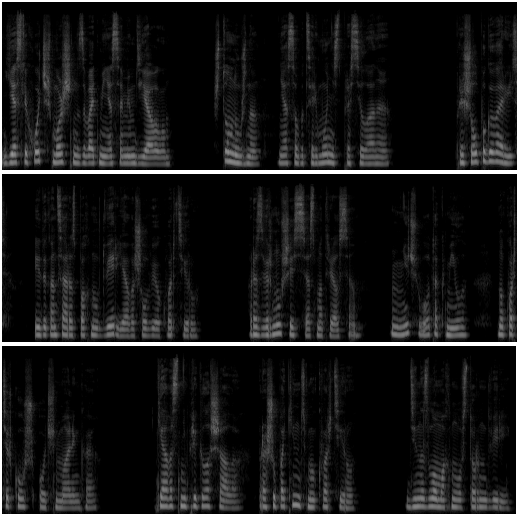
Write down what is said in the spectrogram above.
«Если хочешь, можешь называть меня самим дьяволом». «Что нужно?» — не особо церемонясь спросила она. Пришел поговорить, и до конца распахнув дверь, я вошел в ее квартиру. Развернувшись, осмотрелся. Ничего, так мило, но квартирка уж очень маленькая. «Я вас не приглашала. Прошу покинуть мою квартиру». Дина зло махнула в сторону двери.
